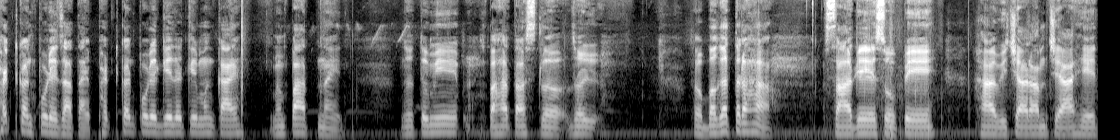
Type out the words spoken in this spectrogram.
फटकन पुढे जात आहे फटकन पुढे गेलं की मग काय? मग पाहत नाहीत. जर तुम्ही पाहत असलं जर तर बघत राहा. साधे सोपे हा विचार आमचे आहेत.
